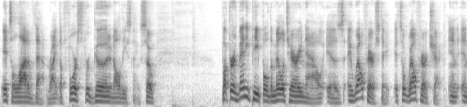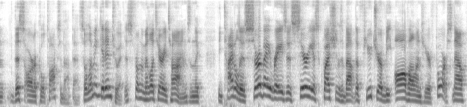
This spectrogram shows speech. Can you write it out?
it's a lot of that, right? The force for good and all these things. So But for many people, the military now is a welfare state. It's a welfare check. And, and this article talks about that. So let me get into it. This is from the Military Times, and the, the title is Survey Raises Serious Questions About the Future of the All Volunteer Force. Now,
